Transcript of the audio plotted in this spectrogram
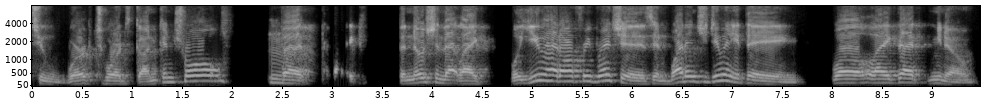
to work towards gun control, mm. but like the notion that like, well, you had all three branches, and why didn't you do anything? Well, like that, you know,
